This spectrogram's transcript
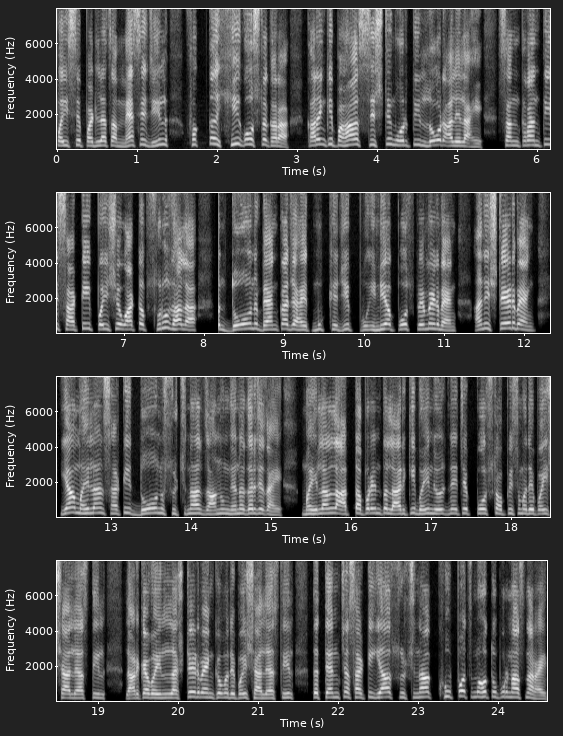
पैसे पडल्याचा मेसेज येईल. फक्त ही गोष्ट करा. कारण की पहा सिस्टीमवरती लोड आलेला आहे. संक्रांतीसाठी पैसे वाटप सुरू झाला पण दोन बँका ज्या आहेत मुख्य जी इंडिया पोस्ट पेमेंट बँक आणि स्टेट बँक या महिलांसाठी दोन सूचना जाणून घेणं गरजेचं आहे. महिलांना आतापर्यंत लाडकी बहीण योजनेचे पोस्ट ऑफिसमध्ये पैसे आले असतील लाडक्या बहिणीला स्टेट बँकेमध्ये पैसे आले असतील तर त्यांच्यासाठी या सूचना खूपच महत्त्वपूर्ण असणार आहेत.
